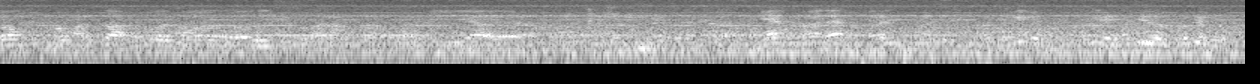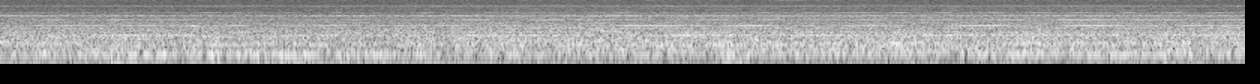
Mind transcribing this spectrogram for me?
不用很慌或者说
